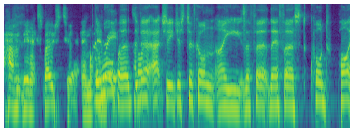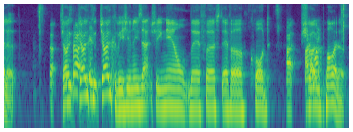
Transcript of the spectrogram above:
haven't been exposed to it. And, The and Warbirds have actually just took on a the fir- their first quad pilot. Jo- that- Joker, is- Jokervision is actually now their first ever quad I, I, show want, pilot.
